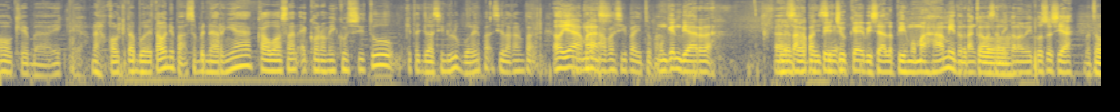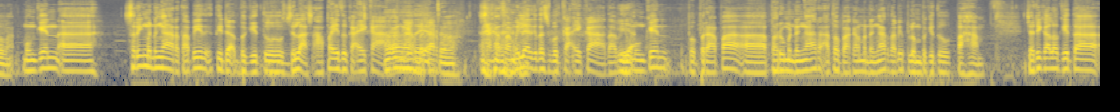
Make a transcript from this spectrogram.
Oke baik. Ya. Nah kalau kita boleh tahu nih Pak, sebenarnya kawasan ekonomi khusus itu kita jelasin dulu boleh Pak? Silakan Pak. Oh iya, Mas. Apa sih Pak itu Pak? Mungkin biar uh, sahabat BC. Becukai bisa lebih memahami tentang Betul. kawasan ekonomi khusus ya. Betul Pak. Mungkin uh, sering mendengar tapi tidak begitu jelas apa itu KEK kan gitu ya. betul. Sangat familiar kita sebut KEK, tapi Iya. mungkin beberapa uh, baru mendengar atau bahkan mendengar tapi belum begitu paham. Jadi kalau kita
